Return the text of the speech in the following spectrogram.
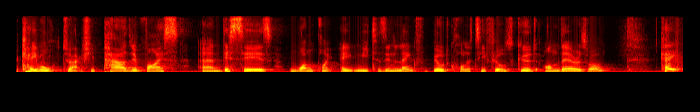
a cable to actually power the device. And this is 1.8 meters in length. Build quality feels good on there as well. Okay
